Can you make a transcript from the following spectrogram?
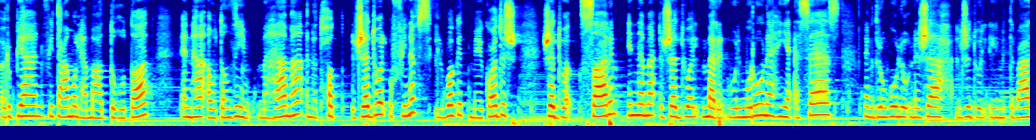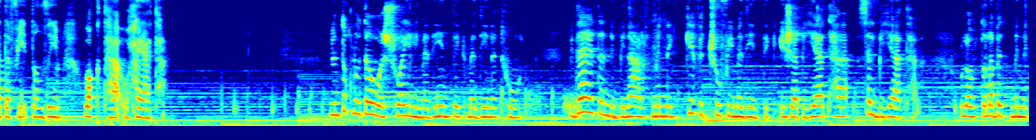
ربيان في تعاملها مع الضغوطات إنها أو تنظيم مهامها إنها تحط جدول وفي نفس الوقت ما يقعدش جدول صارم إنما جدول مرن. والمرونة هي أساس نقدر نقوله نجاح الجدول اللي متبعاته في تنظيم وقتها وحياتها. ننتقلوا توا شوي لمدينتك مدينة هون. بداية نبي نعرف منك كيف تشوفي مدينتك إيجابياتها سلبياتها. ولو طلبت منك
